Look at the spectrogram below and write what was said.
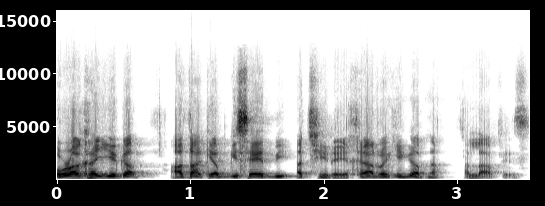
थोड़ा खाइएगा। ताकि आपकी सेहत भी अच्छी रहे। ख्याल रखिएगा अपना। अल्लाह हाफिज़।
